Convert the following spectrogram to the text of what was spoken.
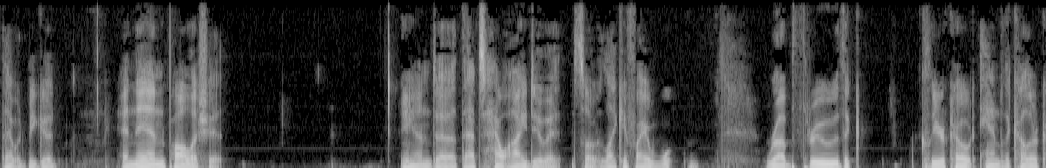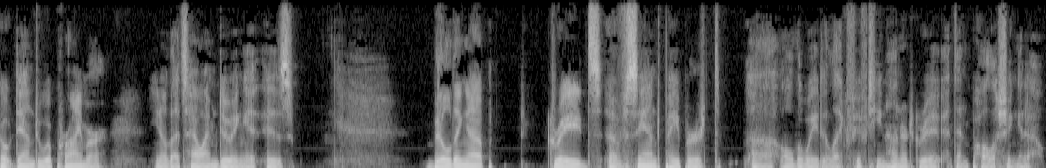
That would be good, and then polish it. And uh, that's how I do it. So, like, if I w- rub through the clear coat and the color coat down to a primer, you know, that's how I'm doing it. Is building up grades of sandpaper t- uh, all the way to like 1500 grit and then polishing it out.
